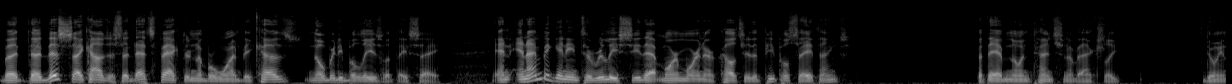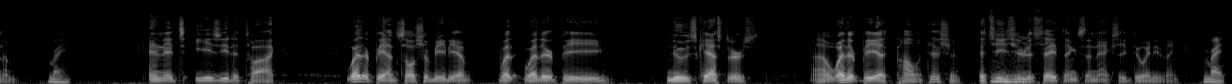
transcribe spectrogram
But uh, this psychologist said that's factor number one because nobody believes what they say. And, and I'm beginning to really see that more and more in our culture that people say things, but they have no intention of actually doing them. Right. And it's easy to talk, whether it be on social media, whether, whether it be newscasters, uh, whether it be a politician. It's easier Mhm. to say things than actually do anything Right.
